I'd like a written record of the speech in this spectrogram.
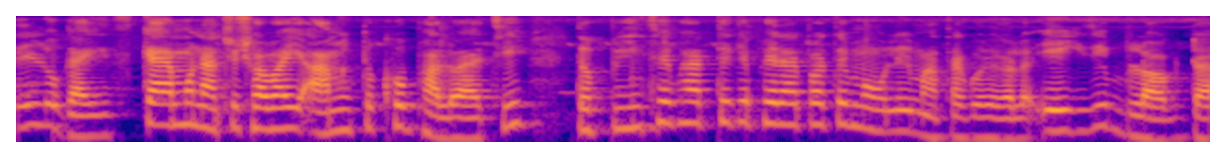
হ্যালো গাইজ কেমন আছো সবাই? আমি তো খুব ভালো আছি। তো প্রিন্সেপ হাট থেকে ফেরার পথে মৌলির মাথা ঘুরে গেল। এই যে ব্লগটা,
